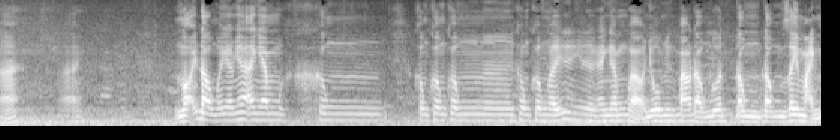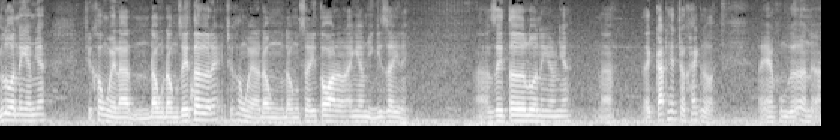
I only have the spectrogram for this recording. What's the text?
Đó. Đấy. lõi đồng anh em nhé anh em không không không không không không ấy anh em bảo nhôm nhưng bao đồng luôn. Đồng đồng dây mảnh luôn anh em nhé. Chứ không phải là đồng đồng dây tơ đấy chứ không phải là đồng đồng dây to đâu anh em nhìn cái dây này. À, dây tơ luôn anh em nhé. Đây đấy cắt hết cho khách rồi. Đấy, em không gỡ nữa.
